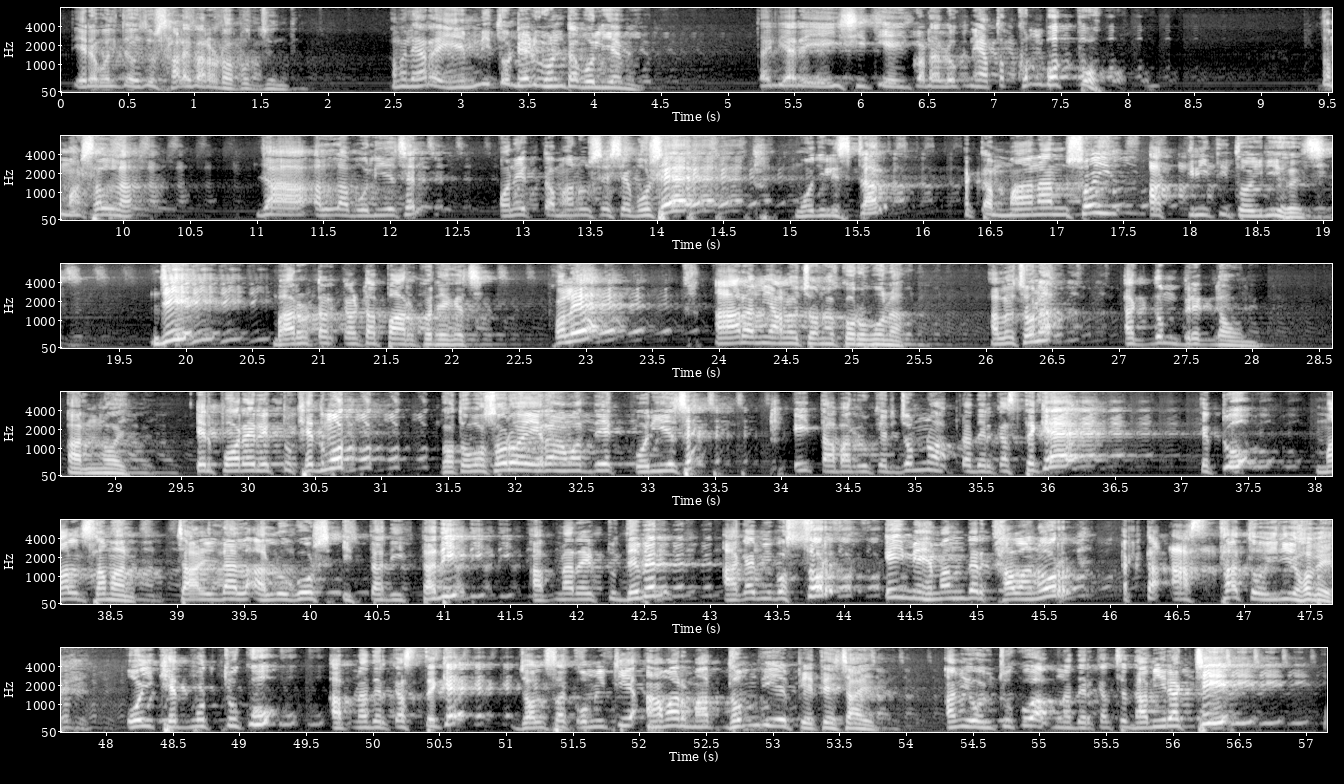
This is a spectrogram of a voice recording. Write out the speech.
এরা বলতে হুজুর, সাড়ে বারোটা পর্যন্ত। আমি আরে, এমনি তো দেড় ঘণ্টা বলি আমি। তাই আরে, এই শীতে এই কটা লোক নিয়ে এতক্ষণ বকবো? তো মাসাল্লাহ যা আল্লাহ বলিয়েছেন, অনেকটা মানুষ এসে বসে মজলিসটার একটা মানানসই আকৃতি তৈরি হয়েছে। জি, বারোটার কাটা পার করে গেছে। ফলে আর আমি আলোচনা করব না। আলোচনা একদম ব্রেকডাউন আর নয়। এর পরের একটু খেদমত। গত বছরও এরা আমাদের করিয়েছে। এই তাবারুকের জন্য আপনাদের কাছ থেকে একটু মাল সামান, চাল ডাল, আলু গোশ ইত্যাদি ইত্যাদি আপনারা একটু দেবেন। আগামী বছর এই মেহমানদের খাওয়ানোর একটা আস্থা তৈরি হবে। ওই খেদমতটুকু আপনাদের কাছ থেকে জলসা কমিটি আমার মাধ্যম দিয়ে পেতে চায়। আমি ওইটুকু আপনাদের কাছে দাবি রাখছি।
